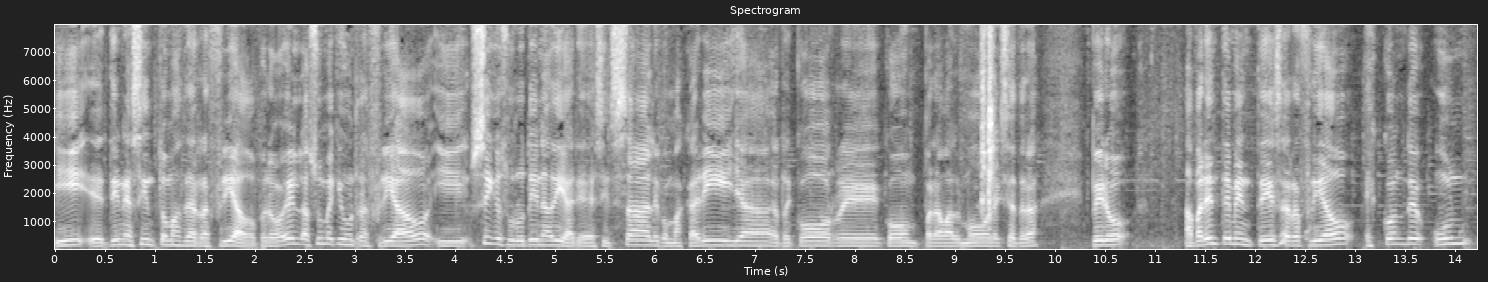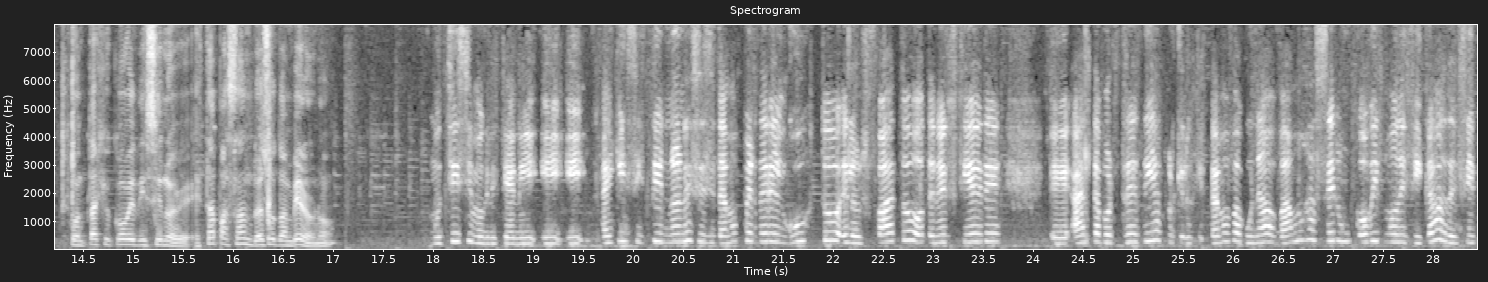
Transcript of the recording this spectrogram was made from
y eh, tiene síntomas de resfriado, pero él asume que es un resfriado y sigue su rutina diaria, es decir, sale con mascarilla, recorre, compra, balmol, etcétera, pero aparentemente ese resfriado esconde un contagio COVID-19. ¿Está pasando eso también o no? Muchísimo, Cristian, y, hay que insistir, no necesitamos perder el gusto, el olfato o tener fiebre eh, alta por tres días, porque los que estamos vacunados vamos a hacer un COVID modificado, es decir,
